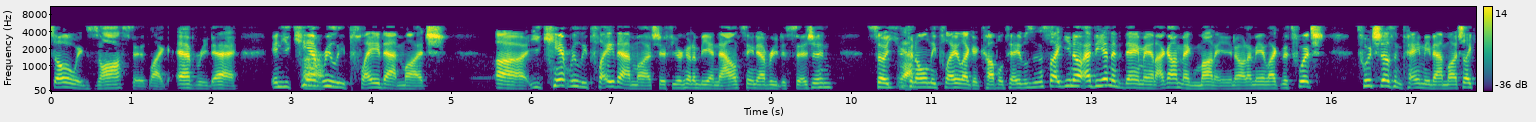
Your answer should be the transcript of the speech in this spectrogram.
so exhausted like every day, and you can't Uh-huh. really play that much uh, you can't really play that much if you're going to be announcing every decision. So you Yeah. can only play like a couple tables, and it's like you know, at the end of the day, man, I gotta make money. You know what I mean? Like the Twitch, Twitch doesn't pay me that much. Like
